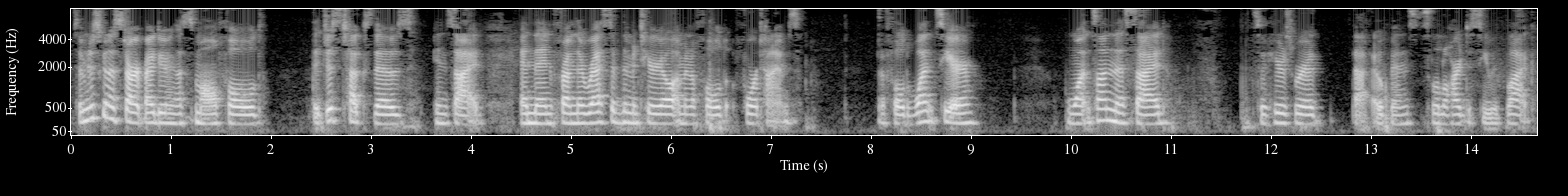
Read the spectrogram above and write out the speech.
So I'm just going to start by doing a small fold that just tucks those inside. And then from the rest of the material, I'm going to fold four times. I'm going to fold once here, once on this side, so here's where that opens. It's a little hard to see with black.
